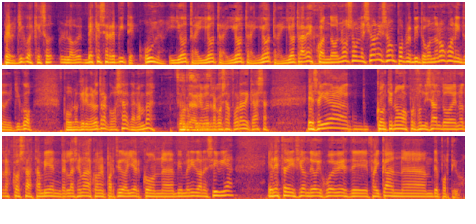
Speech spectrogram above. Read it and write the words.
Pero chicos, es que eso lo ves que se repite una y otra y otra y otra y otra y otra vez. Cuando no son lesiones son por repito, cuando no Juanito, de chico, pues uno quiere ver otra cosa, caramba. Uno quiere ver Totalmente. otra cosa fuera de casa. Enseguida continuamos profundizando en otras cosas también relacionadas con el partido de ayer con eh, Bienvenido a Nesibia en esta edición de hoy jueves de Faicán eh, Deportivo.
